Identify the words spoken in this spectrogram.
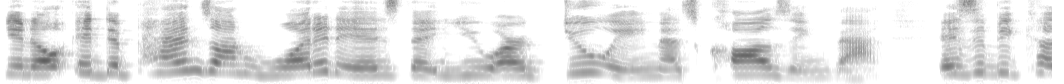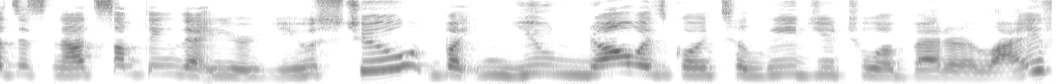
you know, it depends on what it is that you are doing that's causing that. Is it because it's not something that you're used to, but you know it's going to lead you to a better life?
